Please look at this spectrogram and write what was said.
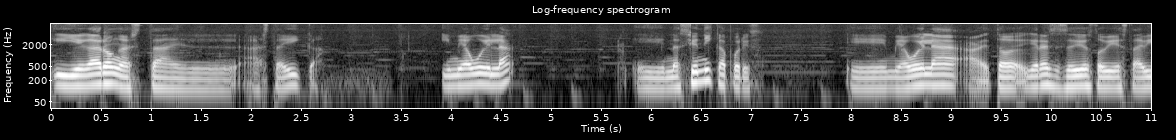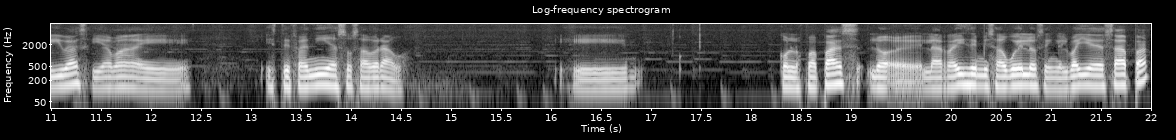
y llegaron hasta el hasta Ica. Y mi abuela eh, nació en Ica por eso. Eh, mi abuela, ah, gracias a Dios, todavía está viva. Se llama eh, Estefanía Sosa Bravo. Con los papás, eh, la raíz de mis abuelos en el Valle de Zapa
